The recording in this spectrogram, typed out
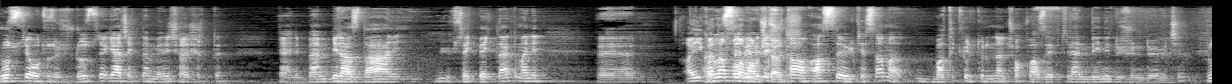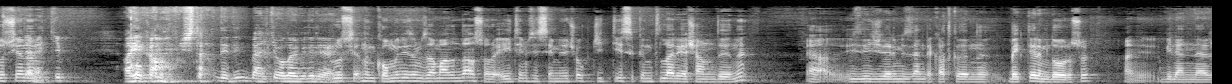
Rusya 33. Rusya gerçekten beni şaşırttı. Yani ben biraz daha hani yüksek beklerdim. Hani e, Ayık onun adam şu bulamamışlardır. tamam Asya ülkesi ama Batı kültüründen çok fazla etkilendiğini düşündüğüm için. Rusya'nın Demek ki ayıkamamışlar dediğin belki olabilir yani. Rusya'nın komünizm zamanından sonra eğitim sisteminde çok ciddi sıkıntılar yaşandığını ya izleyicilerimizden de katkılarını beklerim doğrusu. Hani bilenler,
